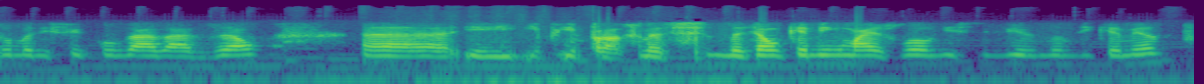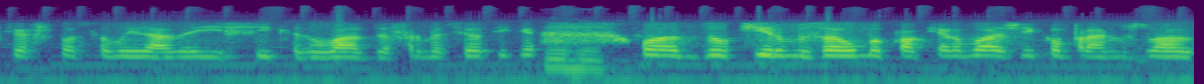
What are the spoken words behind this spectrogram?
uma dificuldade à adesão uh, e, e, pronto, mas, mas, é um caminho mais longo isso de vir no medicamento, porque a responsabilidade aí fica do lado da farmacêutica, uhum. ou do que irmos a uma qualquer loja e comprarmos nós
